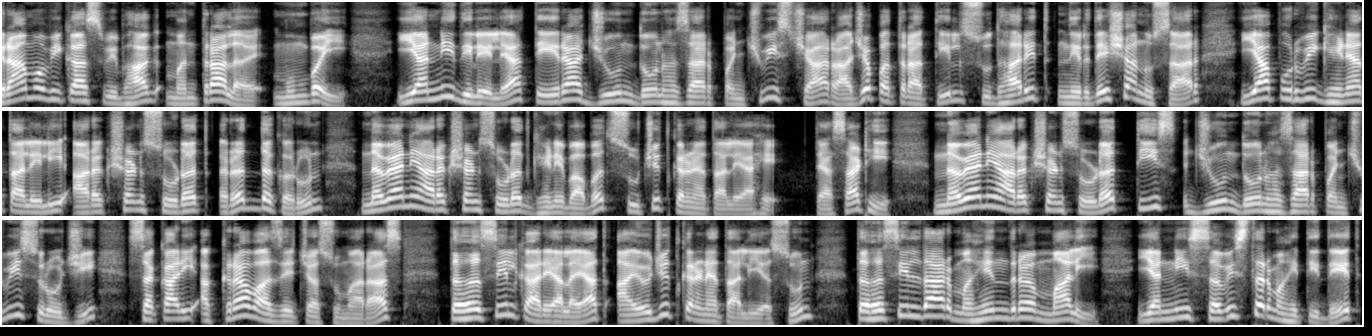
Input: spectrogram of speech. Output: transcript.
ग्रामविकास विभाग मंत्रालय मुंबई यांनी दिलेल्या तेरा जून दोन हजार पंचवीसच्या राजपत्रातील सुधारित निर्देशानुसार यापूर्वी घेण्यात आलेली आरक्षण सोडत रद्द करून नव्याने आरक्षण सोडत घेण्याबाबत सूचित करण्यात आले आहे. त्यासाठी नव्याने आरक्षण सोडत तीस जून दोन हजार पंचवीस रोजी सकाळी अकरा वाजेच्या सुमारास तहसील कार्यालयात आयोजित करण्यात आली असून तहसीलदार महेंद्र माली यांनी सविस्तर माहिती देत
